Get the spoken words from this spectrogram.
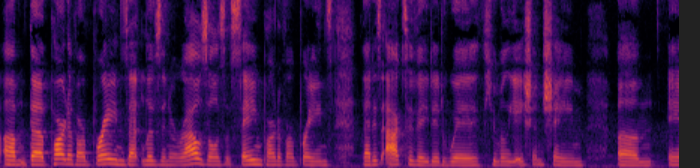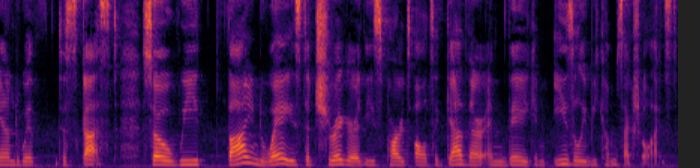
um, the part of our brains that lives in arousal is the same part of our brains that is activated with humiliation, shame, um, and with disgust. So we find ways to trigger these parts all together and they can easily become sexualized.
